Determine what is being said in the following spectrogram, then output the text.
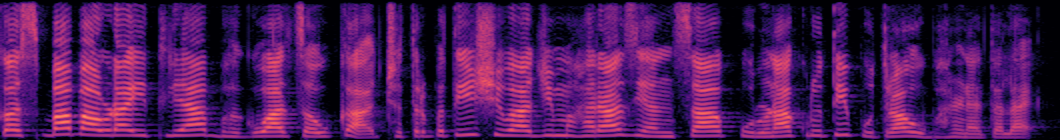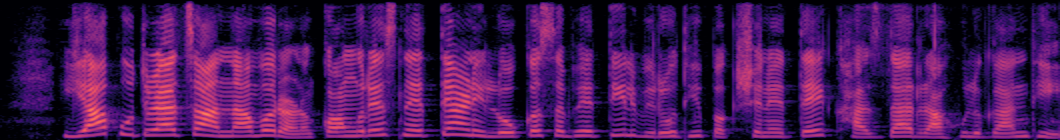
कसबा बावडा इथल्या भगवा चौकात छत्रपती शिवाजी महाराज यांचा पूर्णाकृती पुतळा उभारण्यात आलाय. या पुतळ्याचं अनावरण काँग्रेस नेते आणि लोकसभेतील विरोधी पक्षनेते खासदार राहुल गांधी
